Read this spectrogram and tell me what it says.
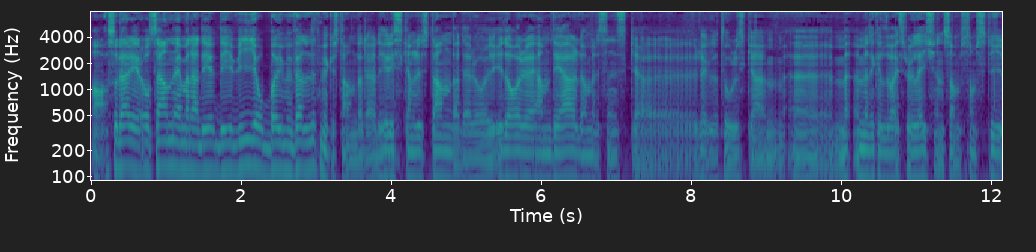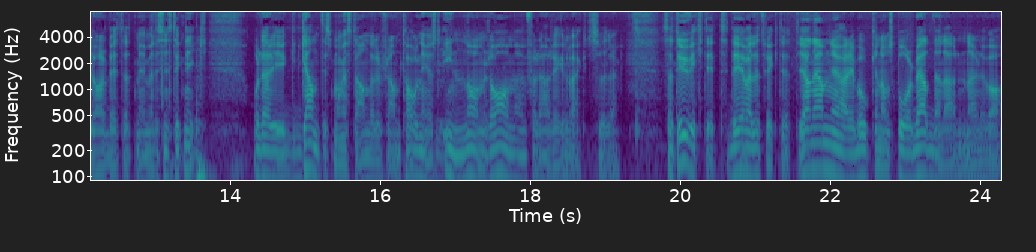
Ja, så där är det. Och sen, jag menar, det, det, vi jobbar ju med väldigt mycket standarder. Det är riskanalysstandarder och idag är det MDR, då, medicinska eh, regulatoriska eh, Medical Device Regulation, som, som styr arbetet med medicinsk teknik. Och där är gigantiskt många standarder framtagna just inom ramen för det här regelverket och så vidare. Så det är ju viktigt. Det är väldigt viktigt. Jag nämner ju här i boken om spårbredden där när det var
